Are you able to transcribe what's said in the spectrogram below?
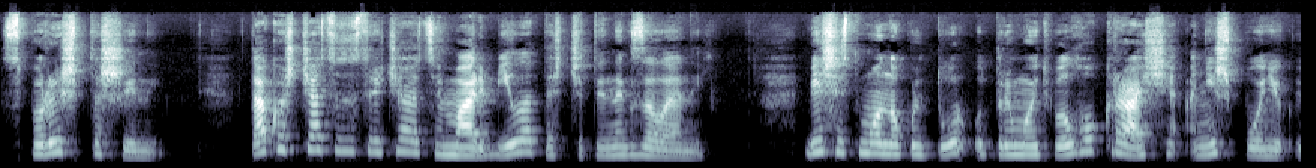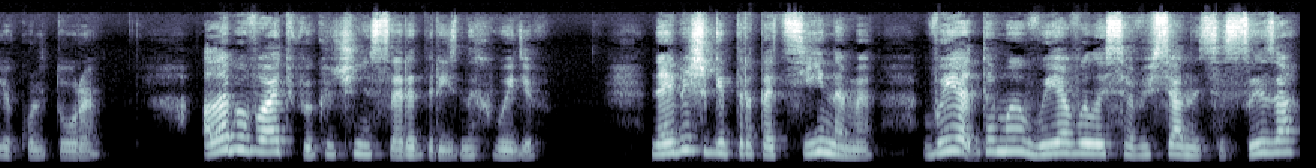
спориш пташиний. Також часто зустрічаються мар біла та щетинник зелений. Більшість монокультур утримують вологу краще, аніж полікультури, але бувають виключені серед різних видів. Найбільш гідратаційними видами виявилися вівсяниця сиза,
